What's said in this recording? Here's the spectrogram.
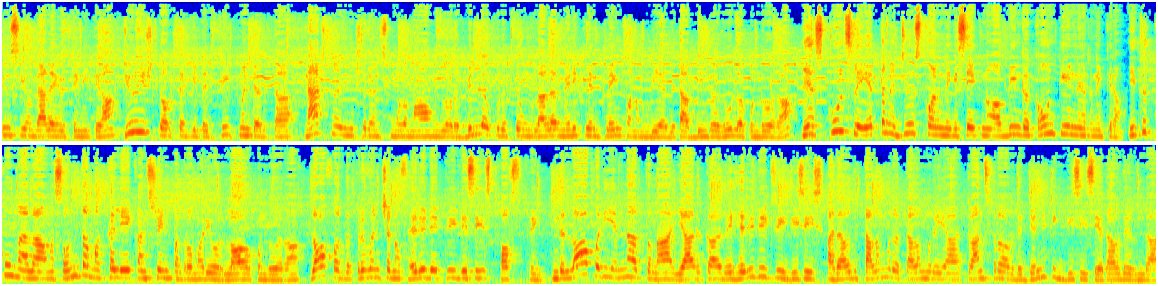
ஜூஸையும் வேலையை விட்டு நிற்கிறான் ஜூயிஷ் டாக்டர் கிட்ட ட்ரீட்மெண்ட் எடுத்தா நேஷனல் இன்சூரன்ஸ் மூலமா அவங்களோட பில்லை கொடுத்து உங்களால மெடிக்ளைம் கிளைம் பண்ண முடியாது அப்படின்ற ரூலை கொண்டு வரான். என் ஸ்கூல்ஸ்ல எத்தனை ஜூஸ் குழந்தைங்க சேர்க்கணும் அப்படின்ற கவுண்டியும் நிர்ணயிக்கிறான். இதுக்கும் மேல அவன் சொந்த மக்களே கன்ஸ்ட்ரெயின் பண்ற மாதிரி ஒரு லாவை கொண்டு வரோம் லா ஃபார் த ப்ரிவென்ஷன் ஆஃப் ஹெரிடேட்டரி டிசீஸ் ஆஃப் ஸ்பிரிங் இந்த லா படி என்ன அர்த்தம்னா யாருக்காவது ஹெரிடேட்டரி டிசீஸ் அதாவது தலைமுறை தலைமுறையா டிரான்ஸ்ஃபர் ஆகுது ஜெனட்டிக் டிசீஸ் ஏதாவது இருந்தா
